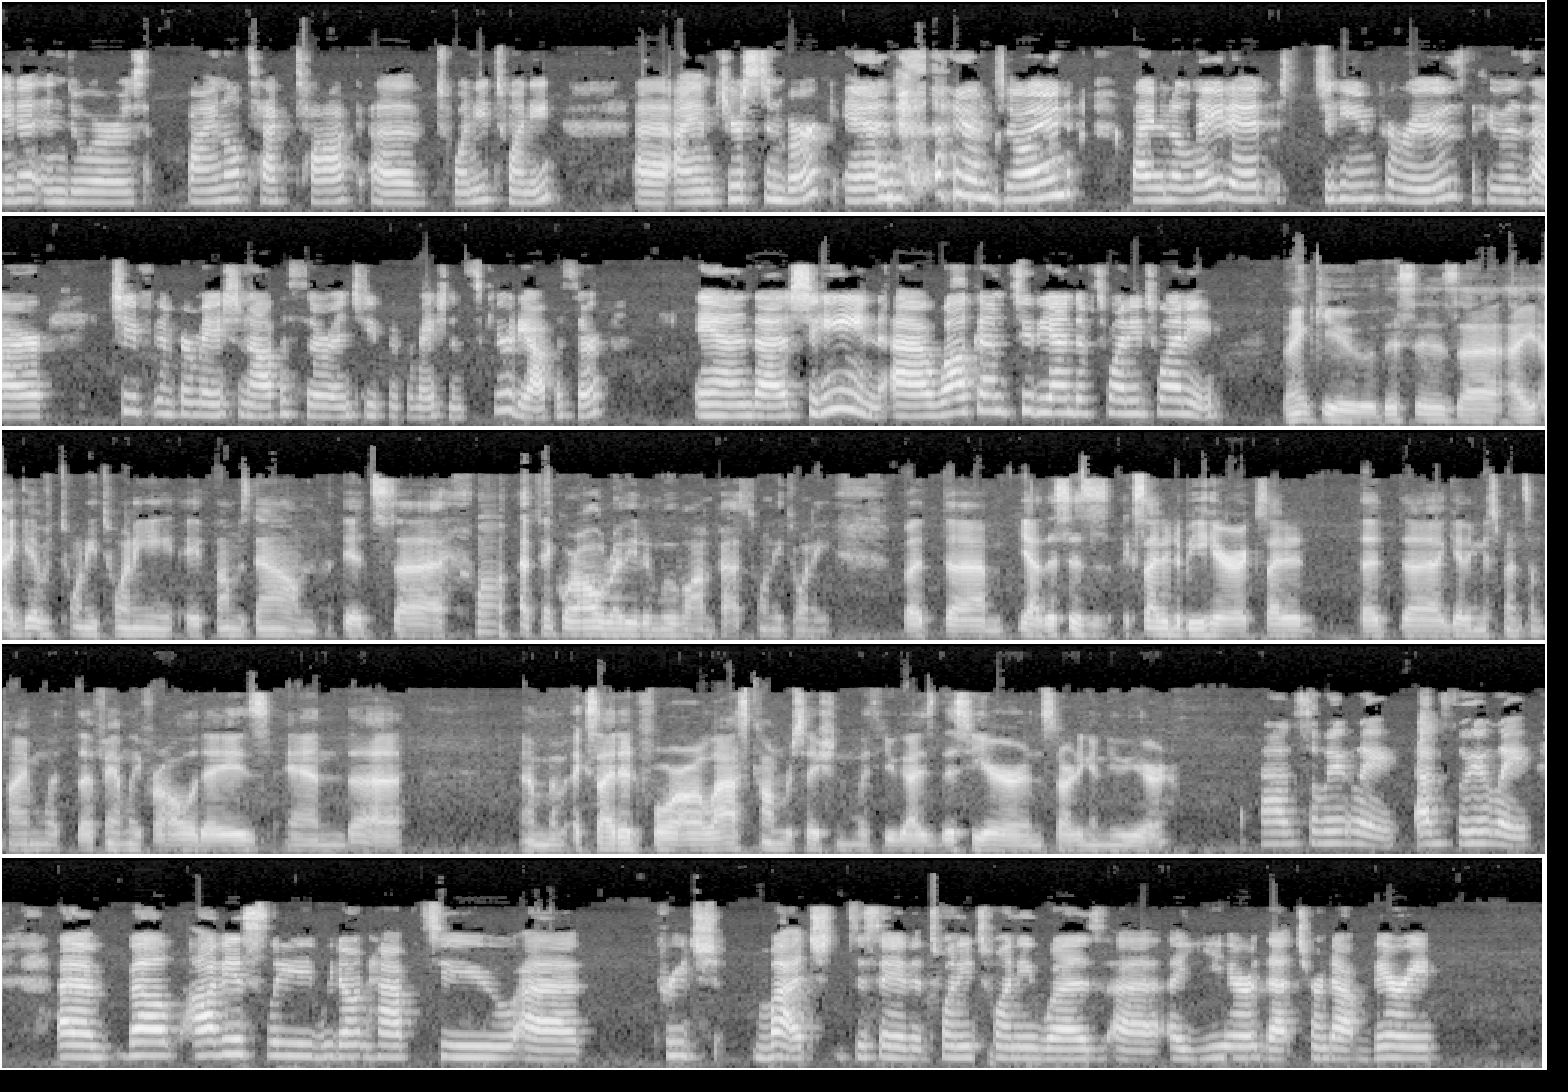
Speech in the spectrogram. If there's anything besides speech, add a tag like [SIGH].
Data Endures final tech talk of 2020. Uh, I am Kirsten Burke, and [LAUGHS] I am joined by an elated Shahin Pirooz, who is our Chief Information Officer and Chief Information Security Officer. And uh, Shahin, uh, welcome to the end of 2020. Thank you. This is uh, I, I, give 2020 a thumbs down. It's uh, [LAUGHS] I think we're all ready to move on past 2020, but um, yeah, this is excited to be here. Excited that uh, getting to spend some time with the family for holidays, and uh, I'm excited for our last conversation with you guys this year and starting a new year. Absolutely, absolutely. Um, well, obviously, we don't have to uh, preach much to say that 2020 was uh, a year that turned out very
